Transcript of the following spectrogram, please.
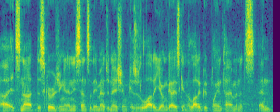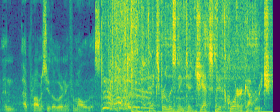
uh, it's not discouraging in any sense of the imagination because there's a lot of young guys getting a lot of good playing time, and it's and and I promise you they're learning from all of this. Thanks for listening to Jets fifth quarter coverage.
